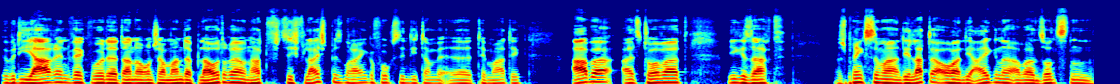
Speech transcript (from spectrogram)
Über die Jahre hinweg wurde er dann auch ein charmanter Plauderer und hat sich vielleicht ein bisschen reingefuchst in die äh, Thematik. Aber als Torwart, wie gesagt, da springst du mal an die Latte, auch an die eigene, aber ansonsten.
